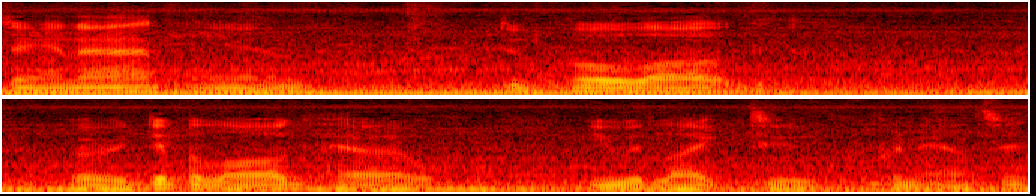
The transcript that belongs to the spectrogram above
video of the house we're staying at and Dupolog or Dipolog, how you would like to pronounce it.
